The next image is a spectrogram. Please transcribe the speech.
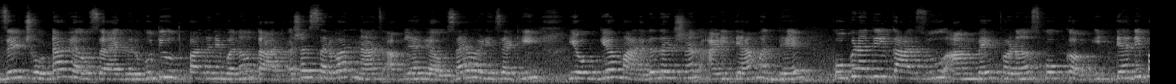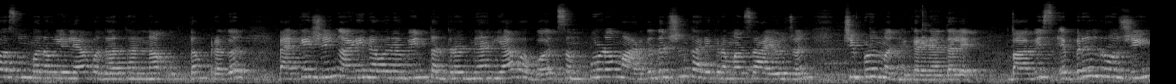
जे छोटा व्यवसाय घरगुती उत्पादने बनवतात अशा सर्वांनाच आपल्या व्यवसाय वाढीसाठी योग्य मार्गदर्शन आणि त्यामध्ये कोकणातील काजू आंबे फणस कोकम इत्यादीपासून बनवलेल्या पदार्थांना उत्तम प्रगत पॅकेजिंग आणि नवनवीन तंत्रज्ञान याबाबत संपूर्ण मार्गदर्शन कार्यक्रमाचं आयोजन चिपळूणमध्ये करण्यात आले बावीस एप्रिल रोजी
